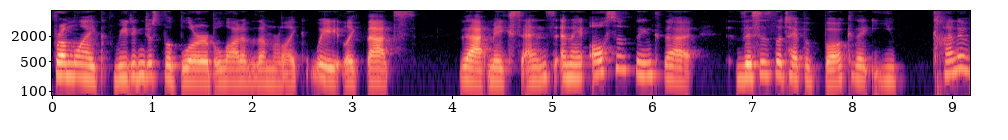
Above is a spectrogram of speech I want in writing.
from like reading just the blurb, a lot of them are like, wait, like that's that makes sense. And I also think that this is the type of book that you kind of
